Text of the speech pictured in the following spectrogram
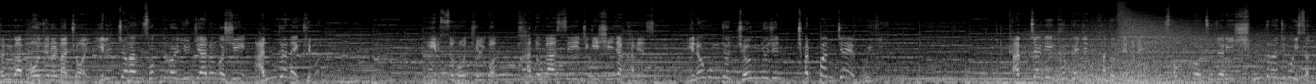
개인선과 보조를 맞춰 일정한 속도를 유지하는 것이 안전의 기본. 입수 후 줄곧 파도가 세지기 시작하면서 인어공주 정유진 첫 번째 위기. 갑자기 급해진 파도 때문에 속도 조절이 힘들어지고 있었다.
